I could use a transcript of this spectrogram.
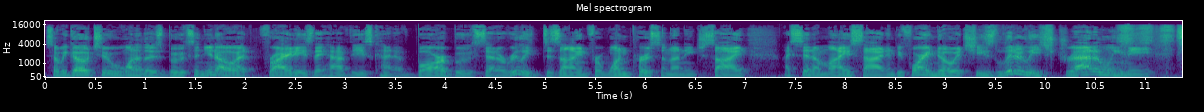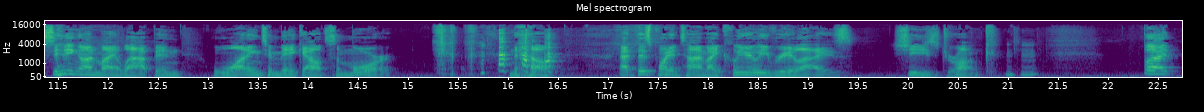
So we go to one of those booths, and you know, at Fridays, they have these kind of bar booths that are really designed for one person on each side. I sit on my side, and before I know it, she's literally straddling me, sitting on my lap, and wanting to make out some more. now, at this point in time, I clearly realize she's drunk. Mm-hmm. But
